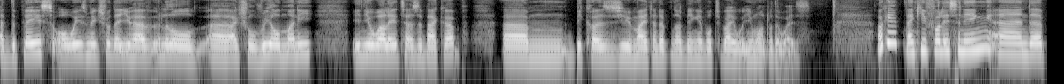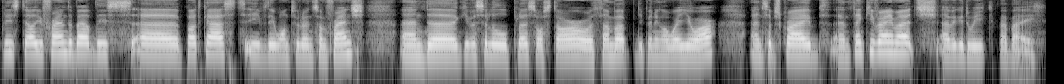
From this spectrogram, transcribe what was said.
at the place, always make sure that you have a little actual real money in your wallet as a backup um, because you might end up not being able to buy what you want otherwise. Okay, thank you for listening, and uh, please tell your friend about this uh, podcast if they want to learn some French, and uh, give us a little plus or star or a thumb up depending on where you are, and subscribe. And thank you very much. Have a good week. Bye bye.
